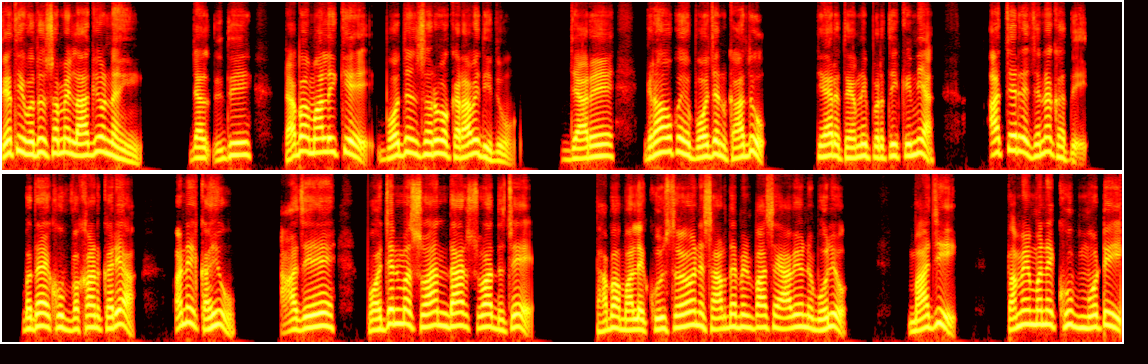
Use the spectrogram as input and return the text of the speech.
તેથી વધુ સમય લાગ્યો નહીં. જલ્દીથી ડાબા માલિકે ભોજન સર્વ કરાવી દીધું. જ્યારે ગ્રાહકોએ ભોજન ખાધું ત્યારે તેમની પ્રતિક્રિયા આશ્ચર્યજનક હતી. બધાએ ખૂબ વખાણ કર્યા અને કહ્યું, આજે ભોજનમાં શાનદાર સ્વાદ છે. ધાબા માલિક ખુશ થયો અને શારદાબેન પાસે આવ્યો અને બોલ્યો, માજી, તમે મને ખૂબ મોટી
